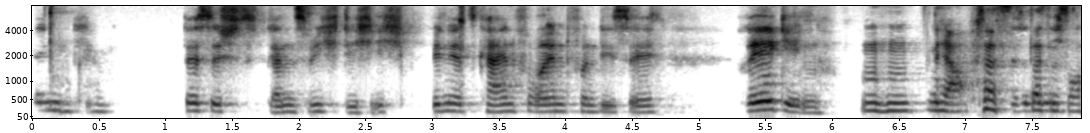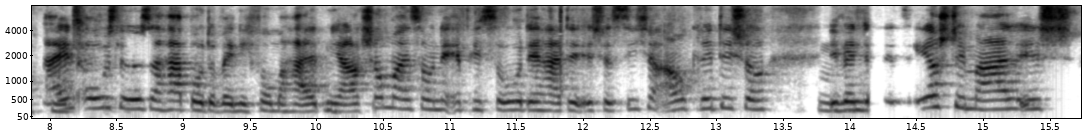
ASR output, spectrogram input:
Ich denke, okay. Das ist ganz wichtig. Ich bin jetzt kein Freund von diesen Regeln. Mhm. Ja, das, also, das ist auch gut. Wenn ich einen Auslöser habe oder wenn ich vor einem halben Jahr schon mal so eine Episode hatte, ist es sicher auch kritischer, mhm. wenn das das erste Mal ist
